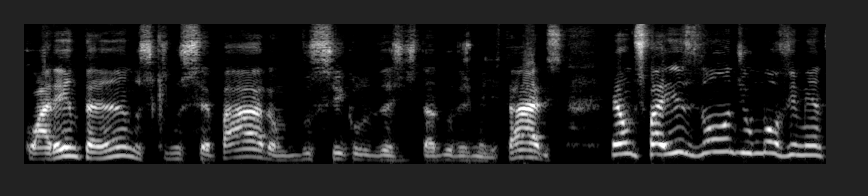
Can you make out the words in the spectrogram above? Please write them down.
40 anos que nos separam do ciclo das ditaduras militares, é um dos países onde movimento,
